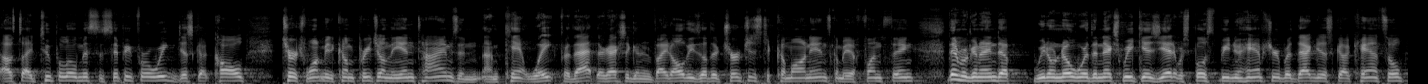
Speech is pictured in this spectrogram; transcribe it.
outside Tupelo, Mississippi for a week. Just got called. Church want me to come preach on the end times, and I can't wait for that. They're actually going to invite all these other churches to come on in. It's going to be a fun thing. Then we're going to end up, we don't know where the next week is yet. It was supposed to be New Hampshire, but that just got canceled.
